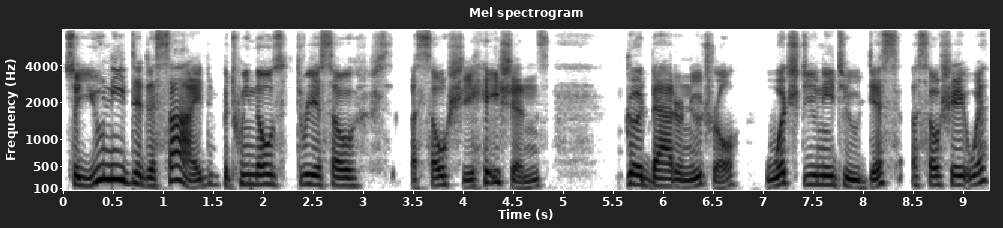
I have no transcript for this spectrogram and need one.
So you need to decide between those three asso- associations good, bad, or neutral which do you need to disassociate with,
